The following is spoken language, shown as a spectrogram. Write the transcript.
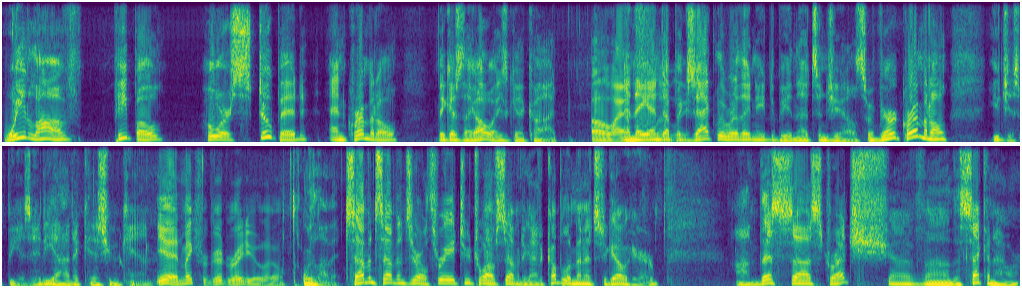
we love people who are stupid and criminal because they always get caught. Oh, absolutely. And they end up exactly where they need to be, and that's in jail. So if you're a criminal, you just be as idiotic as you can. Yeah, it makes for good radio, though. We love it. 770 382 1270. Got a couple of minutes to go here on this uh, stretch of uh, the second hour.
